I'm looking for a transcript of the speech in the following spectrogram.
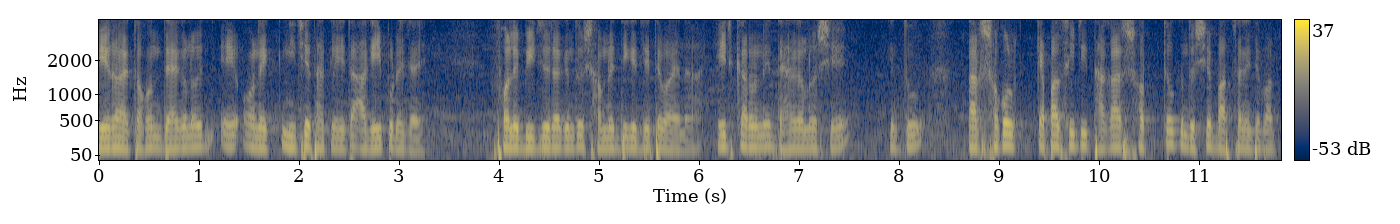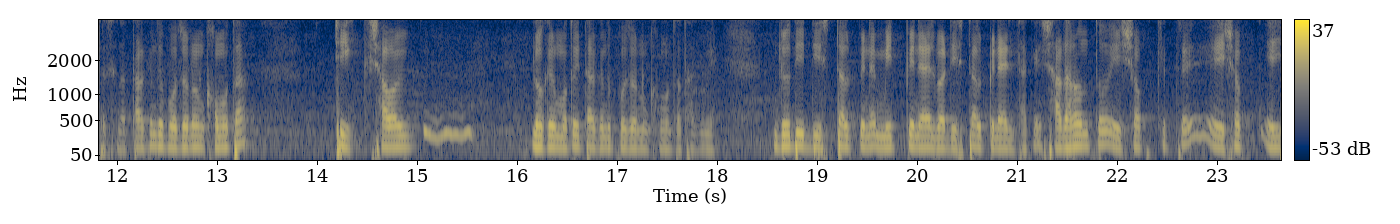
বের হয়, তখন দেখা গেলো অনেক নিচে থাকলে এটা আগেই পড়ে যায়। ফলে বীর্যটা কিন্তু সামনের দিকে যেতে পারে না। এর কারণে দেখা গেল সে কিন্তু তার সকল ক্যাপাসিটি থাকার সত্ত্বেও কিন্তু সে বাচ্চা নিতে পারতেছে না। তার কিন্তু প্রজনন ক্ষমতা ঠিক স্বাভাবিক লোকের মতোই তার কিন্তু প্রজনন ক্ষমতা থাকবে। যদি ডিস্টাল পেনা মিড পেনাইল বা ডিস্টাল পেনাইল থাকে, সাধারণত এইসব ক্ষেত্রে এইসব, এই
